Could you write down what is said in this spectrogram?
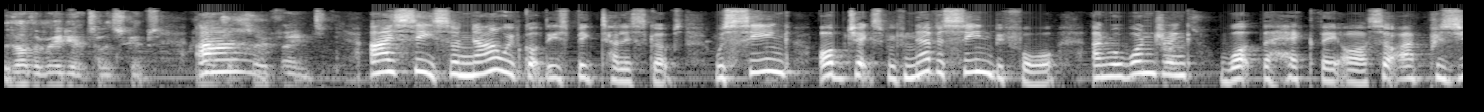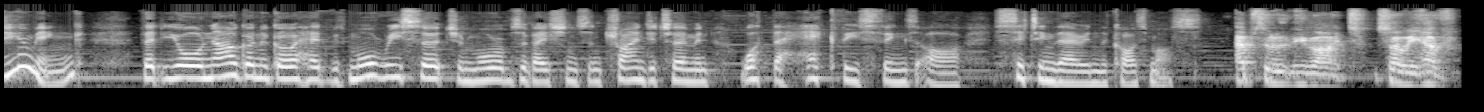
with other radio telescopes. Just so faint. I see. So now we've got these big telescopes. We're seeing objects we've never seen before, and we're wondering what the heck they are. So I'm presuming that you're now going to go ahead with more research and more observations and try and determine what the heck these things are sitting there in the cosmos. Absolutely right. So we have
